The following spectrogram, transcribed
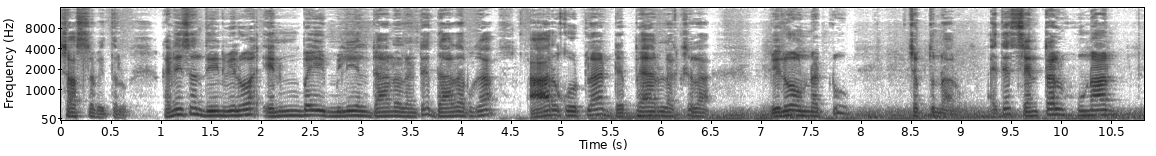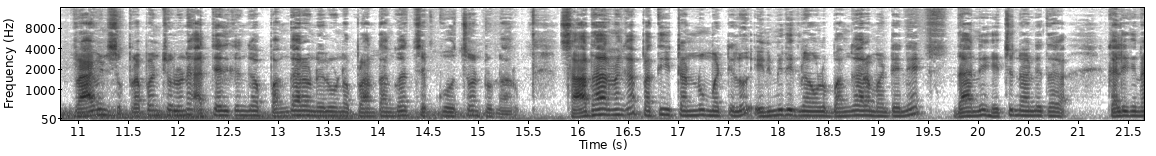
శాస్త్రవేత్తలు. కనీసం దీని విలువ ఎనభై మిలియన్ డాలర్లు అంటే దాదాపుగా ఆరు కోట్ల డెబ్బై ఆరు లక్షల విలువ ఉన్నట్టు చెప్తున్నారు. అయితే సెంట్రల్ హునాన్ ప్రావిన్స్ ప్రపంచంలోనే అత్యధికంగా బంగారం నిల్వ ఉన్న ప్రాంతంగా చెప్పుకోవచ్చు అంటున్నారు. సాధారణంగా ప్రతి టన్ను మట్టిలో ఎనిమిది గ్రాముల బంగారం అంటేనే దాన్ని హెచ్చు నాణ్యత కలిగిన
